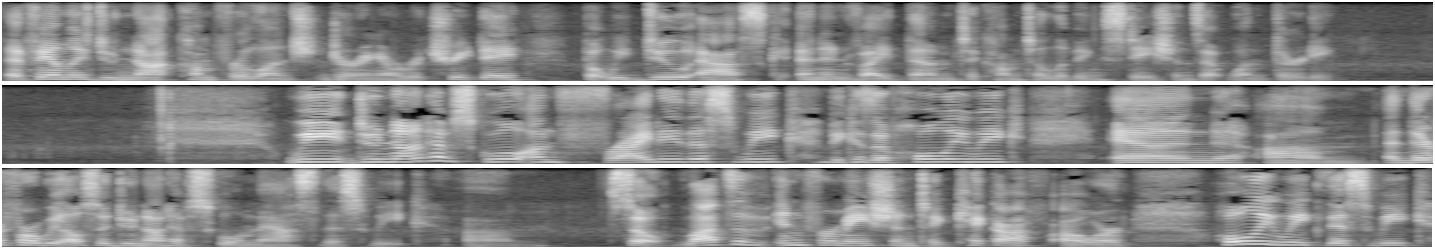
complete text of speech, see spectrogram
that families do not come for lunch during our retreat day but we do ask and invite them to come to living stations at 1.30 we do not have school on Friday this week because of Holy Week, and um, and therefore we also do not have school mass this week. Um, so lots of information to kick off our Holy Week this week,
